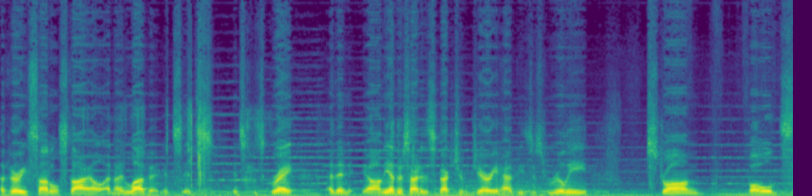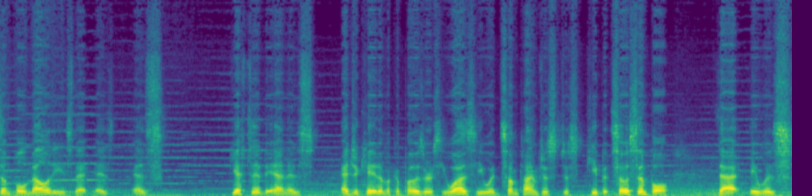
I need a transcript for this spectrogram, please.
a very subtle style, and I love it. It's it's it's it's great. And then you know, on the other side of the spectrum, Jerry had these just really strong, bold, simple melodies that as as gifted and as educated of a composer as he was, he would sometimes just just keep it so simple that it was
